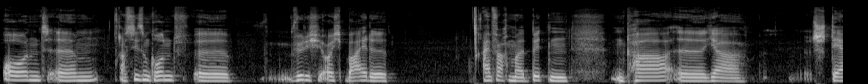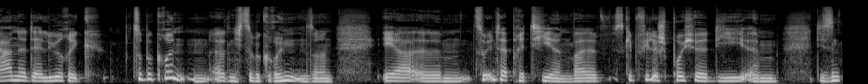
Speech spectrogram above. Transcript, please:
Und ähm, aus diesem Grund äh, würde ich euch beide einfach mal bitten, ein paar äh, ja, Sterne der Lyrik zu begründen, äh, nicht zu begründen, sondern eher ähm, zu interpretieren, weil es gibt viele Sprüche, die, ähm, die sind,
